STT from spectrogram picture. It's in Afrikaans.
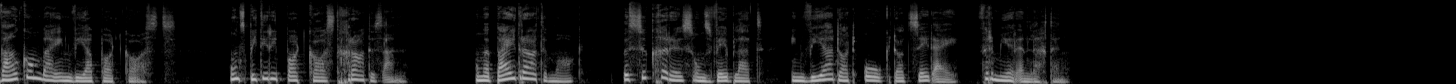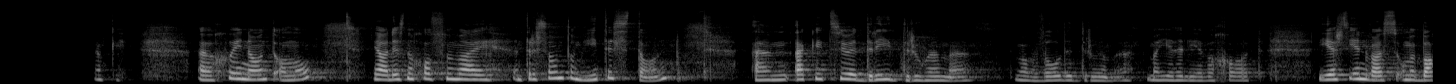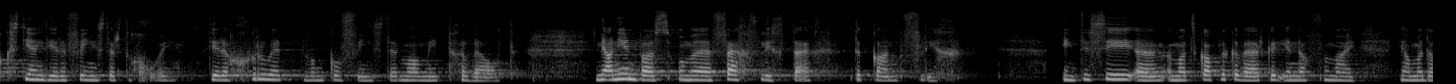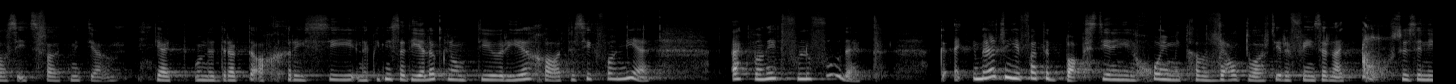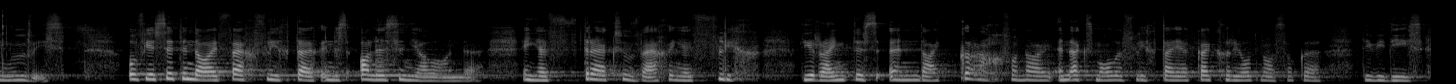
Welkom by Envia Podcasts. Ons bied hierdie podcast gratis aan. Om 'n bydrae te maak, besoek gerus ons webblad en via.org.za vir meer inligting. Dankie. Uh goeienaand almal. Ja, dis nogal vir my interessant om hier te staan. Ehm um, ek het so drie drome, maar wilde drome my hele lewe gehad. Die eerste een was om 'n baksteen deur 'n venster te gooi, deur 'n groot winkelvenster maar met geweld. En die ander een was om 'n vegvliegtuig te kan vlieg. En toe sê um, 'n maatskaplike werker eendag vir my, "Ja, maar daar's iets fout met jou. Jy het onderdrukte aggressie en ek weet nie sy het 'n hele klomp teorieë gehad." Dis ek van nee. Ek wil net voel voel dit. Imagine jy vat 'n baksteen en jy gooi met geweld dwars deur 'n venster en hy soos in die movies. Of jy sit in daai vegvliegtuig en dis alles in jou hande en jy trek so weg en jy vlieg die ruimtes in daai krag van daai en ek smalle vliegtye kyk gereeld na sulke DVD's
